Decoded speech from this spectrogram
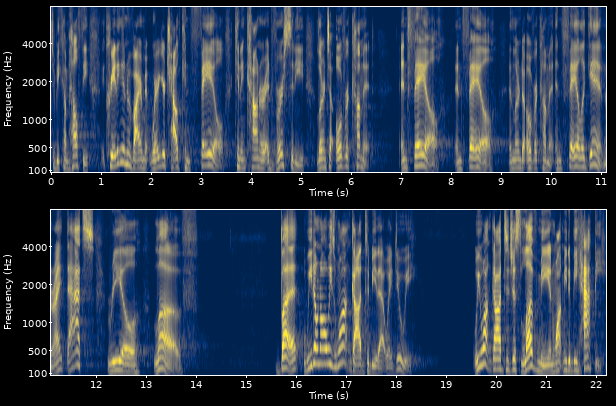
to become healthy, creating an environment where your child can fail, can encounter adversity, learn to overcome it, and fail, and fail, and learn to overcome it, and fail again, right? That's real love. But we don't always want God to be that way, do we? We want God to just love me and want me to be happy,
